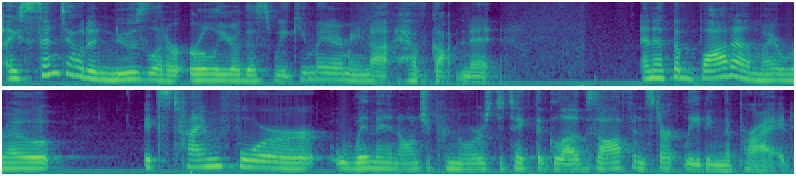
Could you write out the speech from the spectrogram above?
I sent out a newsletter earlier this week. You may or may not have gotten it. And at the bottom, I wrote, it's time for women entrepreneurs to take the gloves off and start leading the pride.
